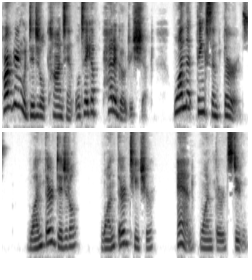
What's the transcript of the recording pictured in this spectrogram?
Partnering with digital content will take a pedagogy shift, one that thinks in thirds, one third digital, one third teacher, and one third student.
